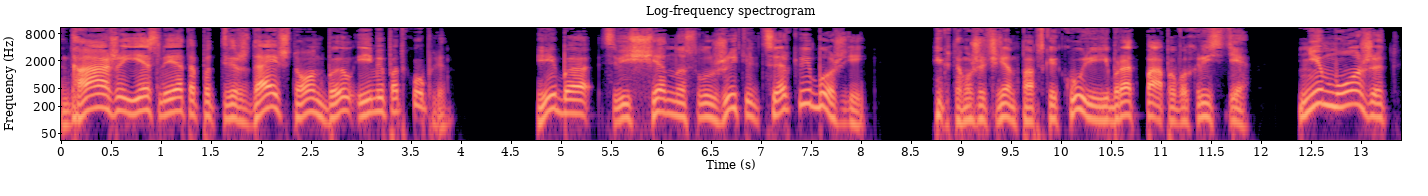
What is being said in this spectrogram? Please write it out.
даже если это подтверждает, что он был ими подкуплен. Ибо священнослужитель Церкви Божьей и к тому же член папской курии и брат папы во Христе не может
